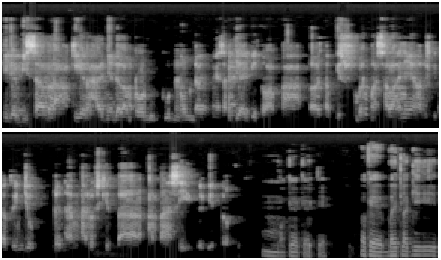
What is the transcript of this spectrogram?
tidak bisa berakhir hanya dalam produk undang-undangnya saja gitu apa uh, tapi sumber masalahnya yang harus kita tunjuk dan yang harus kita atasi begitu. Hmm oke okay, oke okay, oke. Okay. Oke, baik lagi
